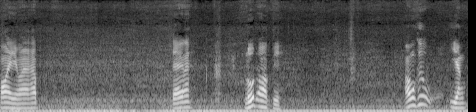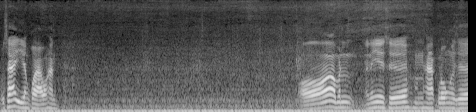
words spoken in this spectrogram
ห้อยมาครับแจ็คนะรุดออกดิเอามันคือ เอียงซ้ายเอียงขวาวะหันอ๋อ มัน อันนี้เสือมันหักลงเสือ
